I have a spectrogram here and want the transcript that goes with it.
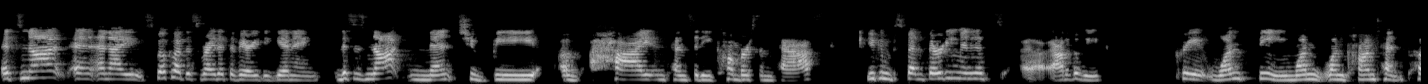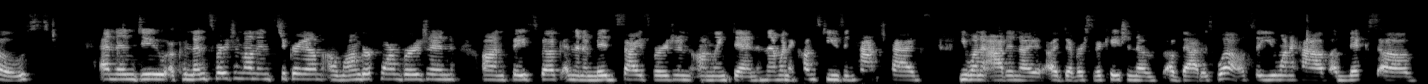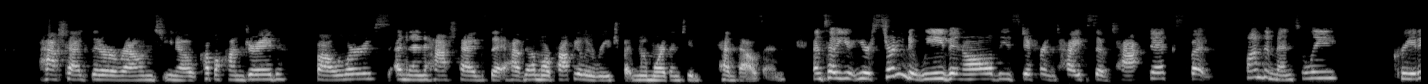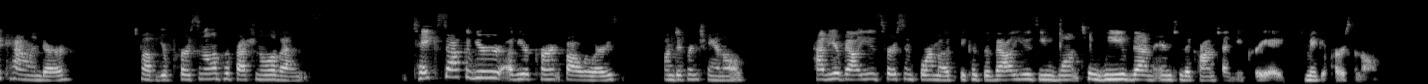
it's not and, and i spoke about this right at the very beginning this is not meant to be a high intensity cumbersome task you can spend 30 minutes uh, out of the week create one theme one one content post and then do a condensed version on instagram a longer form version on facebook and then a mid-sized version on linkedin and then when it comes to using hashtags you want to add in a, a diversification of, of that as well so you want to have a mix of hashtags that are around, you know, a couple hundred followers and then hashtags that have a more popular reach, but no more than 10,000. And so you're, you're starting to weave in all these different types of tactics, but fundamentally create a calendar of your personal and professional events. Take stock of your, of your current followers on different channels. Have your values first and foremost because the values you want to weave them into the content you create to make it personal.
